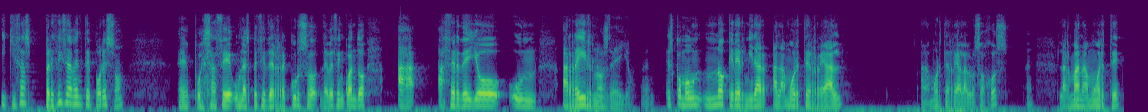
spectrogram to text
y quizás precisamente por eso, eh, pues hace una especie de recurso de vez en cuando a hacer de ello un a reírnos de ello. ¿eh? Es como un no querer mirar a la muerte real, a la muerte real a los ojos, ¿eh? la hermana muerte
